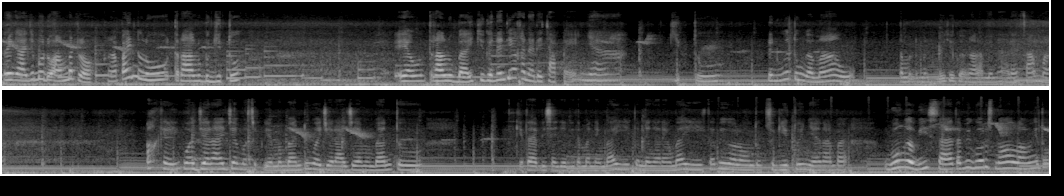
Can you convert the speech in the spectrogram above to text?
mereka aja bodoh amat loh. Ngapain lu terlalu begitu? Yang terlalu baik juga nanti akan ada capeknya gitu. Dan gue tuh nggak mau. Teman-teman gue juga ngalamin hal yang sama oke okay, wajar aja maksud gue membantu wajar aja membantu. Kita bisa jadi teman yang baik pendengar yang baik tapi kalau untuk segitunya tanpa gue nggak bisa tapi gue harus nolong itu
